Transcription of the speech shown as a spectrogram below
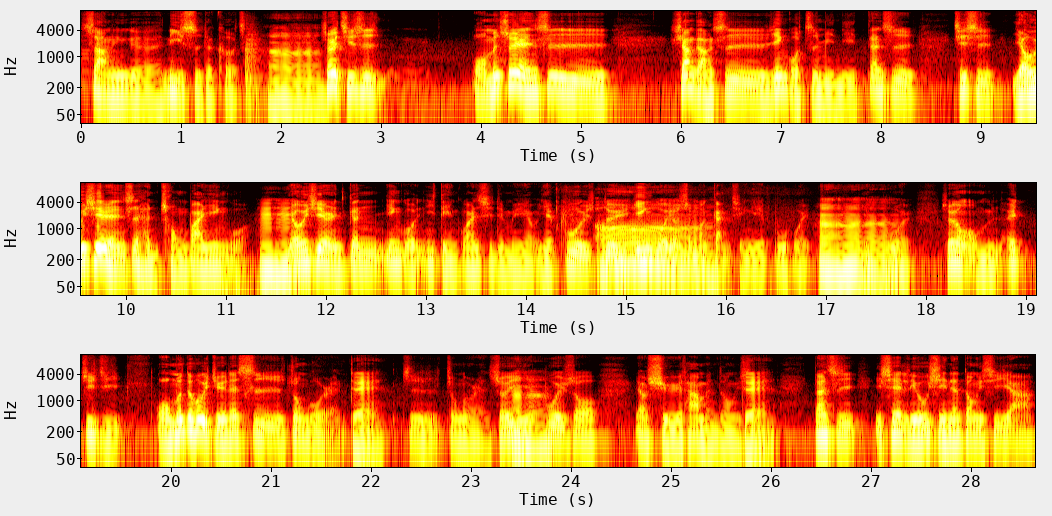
上一个历史的课程，嗯哼，所以其实我们虽然是香港是英国殖民地，但是其实有一些人是很崇拜英国，嗯哼，有一些人跟英国一点关系都没有，也不会对英国有什么感情，也不会，嗯哼，也不会，所以我们哎自己。我们都会觉得是中国人，对，是中国人，所以也不会说要学他们东西。对。但是一些流行的东西呀、啊，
